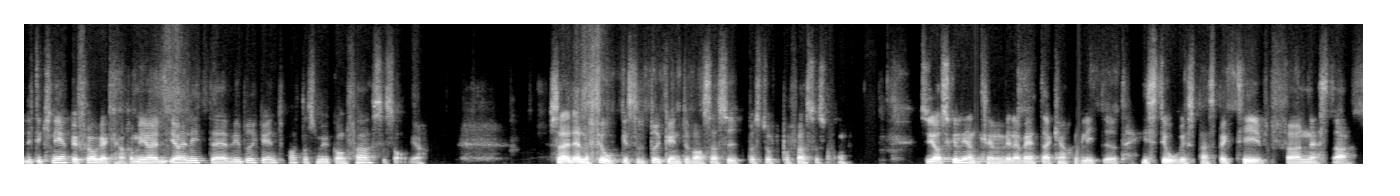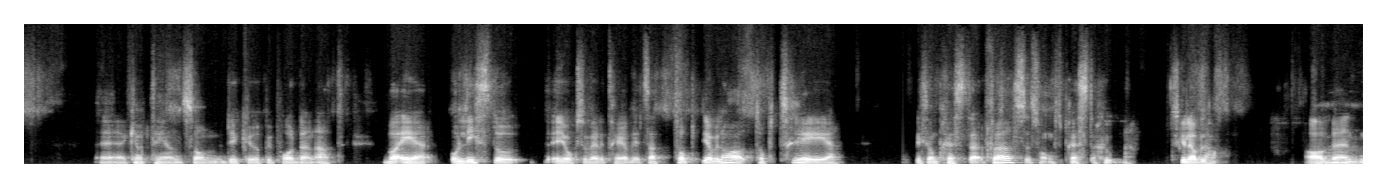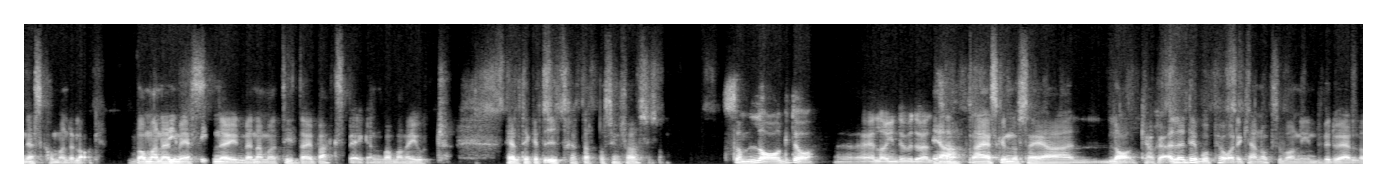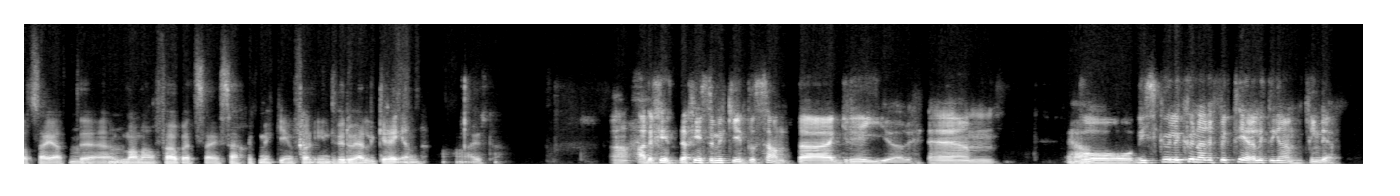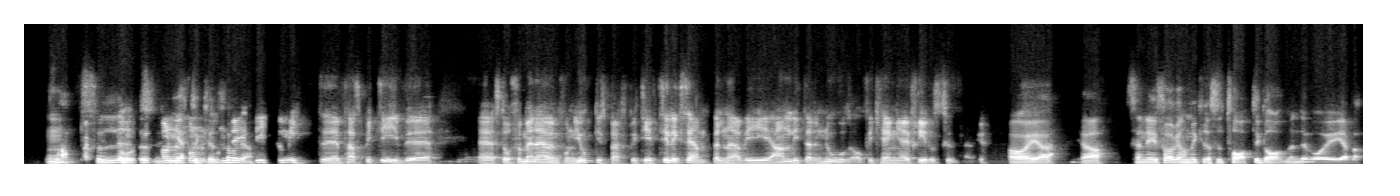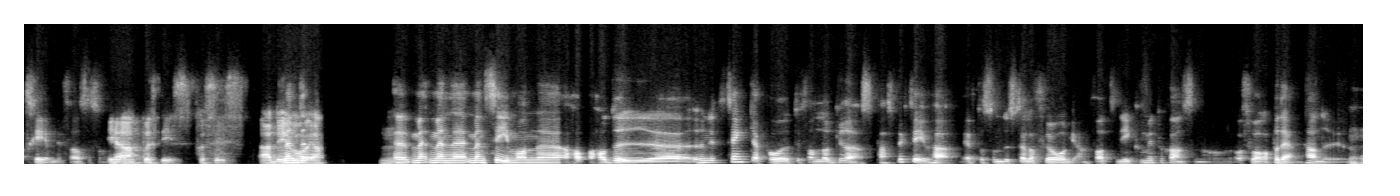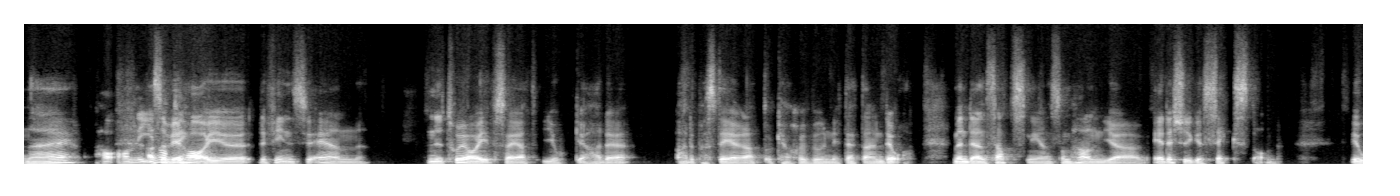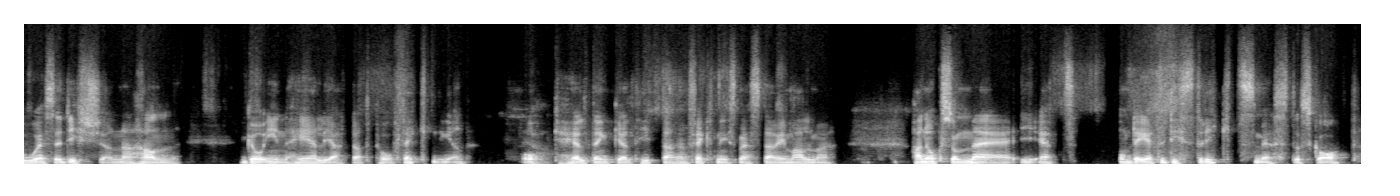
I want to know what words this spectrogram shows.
lite knepig fråga kanske, men jag, jag är lite, vi brukar inte prata så mycket om försäsonger. Så, här, eller fokuset brukar inte vara så superstort på försäsong. Så jag skulle egentligen vilja veta kanske lite ur ett historiskt perspektiv för nästa eh, kapten som dyker upp i podden. Att vad är, och listor är ju också väldigt trevligt, så att topp, jag vill ha topp tre liksom presta, försäsongsprestationer. Skulle jag vilja ha. Av eh, Mm. nästkommande lag. Vad man är mest nöjd med när man tittar i backspegeln, vad man har gjort, helt enkelt uträttat på sin försäsong. Som lag då eller individuellt? Ja, nej, jag skulle nog säga lag kanske, eller det beror på. Det kan också vara en individuell, låt säga att Mm, eh, mm. man har förberett sig särskilt mycket inför en individuell gren. Ja, just det. Ja, det finns, där finns det mycket intressanta grejer. Ehm, Ja, vi skulle kunna reflektera lite grann kring det. Mm. absolut. Från- Jättekul från, fråga. Ditt och mitt eh, perspektiv, eh, eh, Stoffe, men även från Jockes perspektiv. Till exempel när vi anlitade Nora och fick hänga i friidrottstunneln. Oh, ja, ja. Sen är ju frågan hur mycket resultat det gav, men det var ju jävla trevligt försäsong. Ja, precis, precis. Ja, det Men var det- jag. Mm. Eh, Men, men, eh, men Simon, eh, har, har du hunnit tänka på utifrån Lagröns perspektiv här? Eftersom du ställer frågan, för att ni kommer inte chansen att, att svara på den här nu. Nej, Har, har ni alltså vi någonting? har ju, det finns ju en, nu tror jag i och för sig att Jocke hade, hade presterat och kanske vunnit detta ändå. Men den satsningen som han gör, är det 2016? OS edition när han går in helhjärtat på fäktningen och helt enkelt hittar en fäktningsmästare i Malmö. Han är också med i ett, om det är ett distriktsmästerskap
